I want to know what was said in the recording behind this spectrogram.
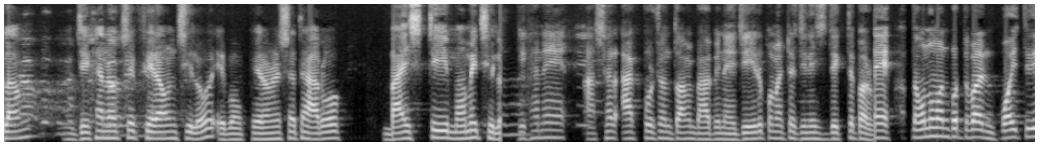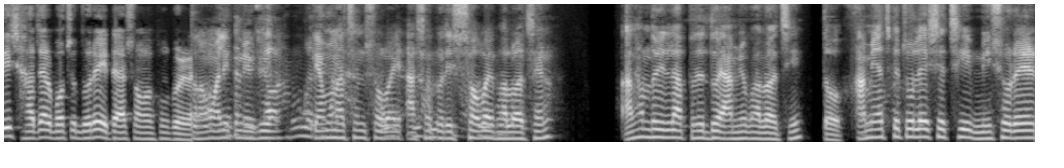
বললাম যেখানে হচ্ছে ফেরাউন ছিল এবং ফেরাউনের সাথে আরও বাইশটি মমি ছিল। এখানে আসার আগ পর্যন্ত আমি ভাবি নাই যে এরকম একটা জিনিস দেখতে পারব। মানে অনুমান করতে পারেন, পঁয়ত্রিশ হাজার বছর ধরে এটা সংরক্ষণ করে আলাইকুম কেমন আছেন সবাই? আশা করি সবাই ভালো আছেন। আলহামদুলিল্লাহ, আপনাদের দোয়া আমিও ভালো আছি। তো আমি আজকে চলে এসেছি মিশরের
